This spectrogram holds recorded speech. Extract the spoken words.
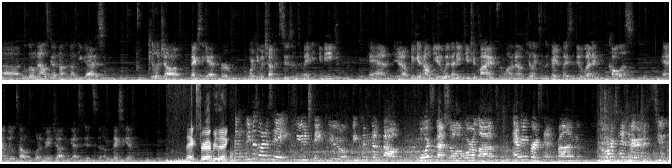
uh, the Little Nell's got nothing on you guys. Killer job. Thanks again for working with Chuck and Susan to make it unique. And you know, if we can help you with any future clients that want to know if Killington's a great place to do a wedding, call us, and we'll tell them what a great job you guys did. So thanks again. Thanks for everything. And we just want to say a huge thank you. We couldn't have felt more special, more loved. Every person, from the bartenders to the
